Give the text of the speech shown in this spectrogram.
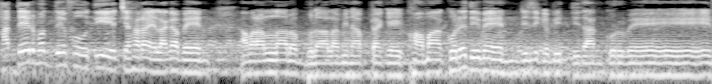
হাতের মধ্যে ফু দিয়ে চেহারায় লাগাবেন। আমার আল্লাহ রব্বুল আলমিন আপনাকে ক্ষমা করে দিবেন নিজেকে বৃদ্ধি দান করবেন।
